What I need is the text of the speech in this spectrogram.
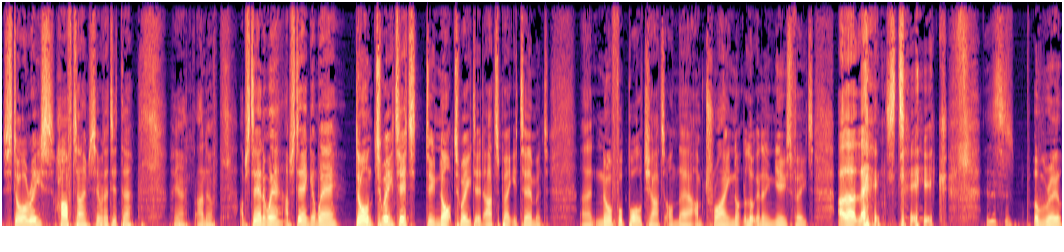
stories. Half time, see what I did there? Yeah, I know. I'm staying away. I'm staying away. Don't tweet it. Do not tweet it I at Spec Entertainment. Uh, no football chat on there. I'm trying not to look at any news feeds. Uh, let's take. This is unreal.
